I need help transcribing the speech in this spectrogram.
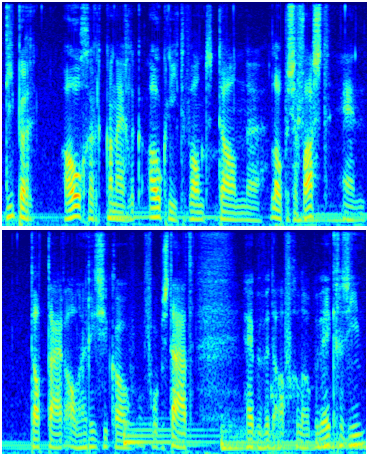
Dieper, hoger kan eigenlijk ook niet, want dan uh, lopen ze vast. En dat daar al een risico voor bestaat, hebben we de afgelopen week gezien.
